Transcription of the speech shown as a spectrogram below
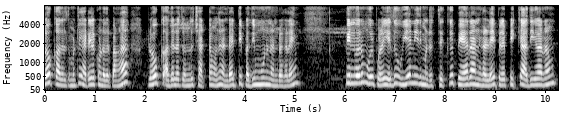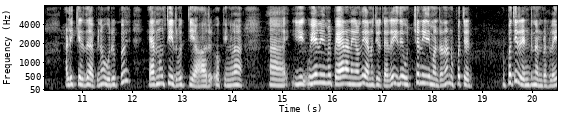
லோக் அதாலத்தை மட்டும் இடையில கொண்டு வந்திருப்பாங்க. லோக் அதாலத் வந்து சட்டம் வந்து ரெண்டாயிரத்தி பதிமூணு நண்பர்களே. பின்வரும் உறுப்புகள் எது? உயர் நீதிமன்றத்துக்கு பேராண்களை பிறப்பிக்க அதிகாரம் அளிக்கிறது அப்படின்னா உறுப்பு இரநூத்தி இருபத்தி ஆறு. ஓகேங்களா? உயர்நீதிமன்ற பேராணைகள் வந்து இரநூத்தி இருபத்தாறு இது உச்ச நீதிமன்றம்னா முப்பத்தி முப்பத்தி ரெண்டு நண்பர்களே.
